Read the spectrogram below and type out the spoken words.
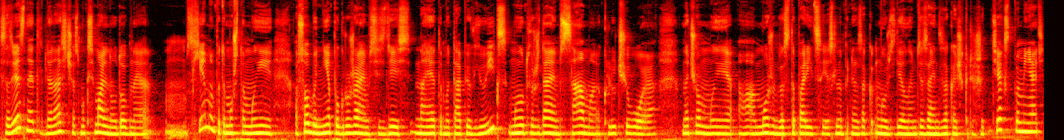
Соответственно, это для нас сейчас максимально удобная схема, потому что мы особо не погружаемся здесь на этом этапе в UX, мы утверждаем самое ключевое, на чем мы а, можем застопориться, если, например, мы сделаем дизайн, заказчик решит текст поменять,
